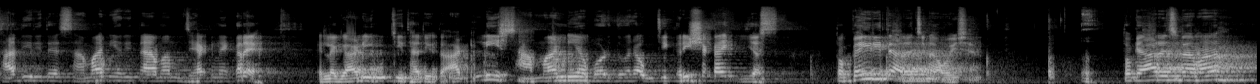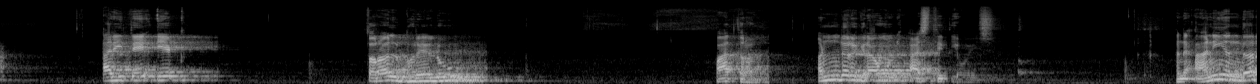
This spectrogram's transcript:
સાદી રીતે, સામાન્ય રીતે આમ આમ જેકને કરે, એટલે ગાડી ઊંચી થતી હોય તો આટલી સામાન્ય બળ દ્વારા ઊંચી કરી શકાય? યસ. તો કઈ રીતે આ રચના હોય છે? તો કે આ રચનામાં આ રીતે એક તરલ ભરેલું પાત્ર અંડરગ્રાઉન્ડ આ સ્થિતિ હોય છે. અને આની અંદર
